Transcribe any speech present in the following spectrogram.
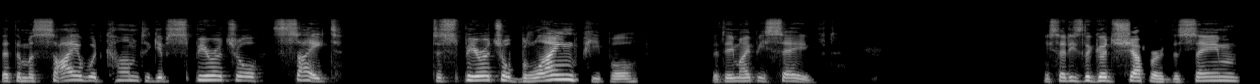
that the Messiah would come to give spiritual sight to spiritual blind people that they might be saved. He said he's the good shepherd, the same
